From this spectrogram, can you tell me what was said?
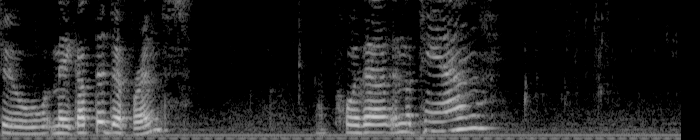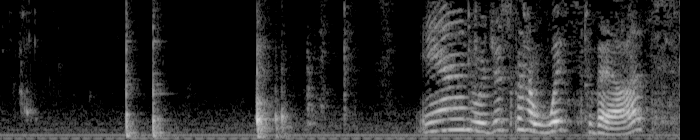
to make up the difference. Pour that in the pan. And we're just gonna whisk that.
